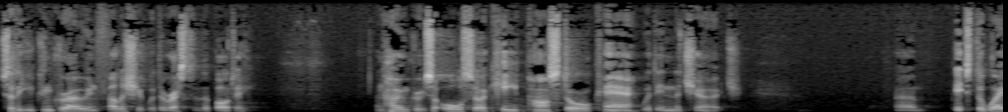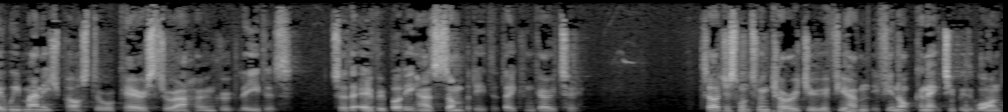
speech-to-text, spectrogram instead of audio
so that you can grow in fellowship with the rest of the body. And home groups are also a key pastoral care within the church. Um, it's the way we manage pastoral care is through our home group leaders so that everybody has somebody that they can go to. So I just want to encourage you, if you haven't, if you're not connected with one,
